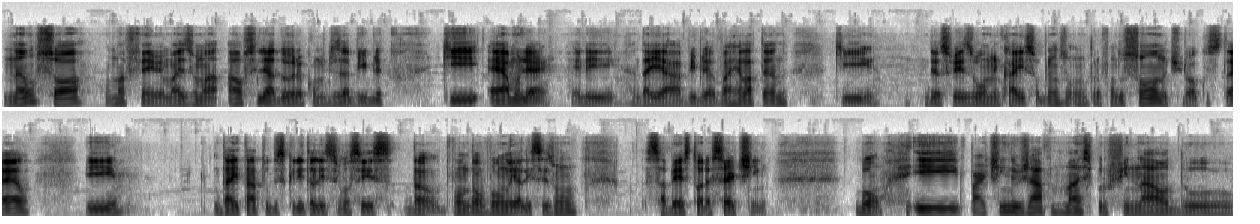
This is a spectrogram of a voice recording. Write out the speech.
não só uma fêmea, mas uma auxiliadora, como diz a Bíblia, que é a mulher. Ele daí a Bíblia vai relatando que Deus fez o homem cair sobre um, um profundo sono, tirou a costela e daí tá tudo escrito ali. Se vocês vão, vão ler ali, vocês vão saber a história certinho. Bom, e partindo já mais para o final do,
